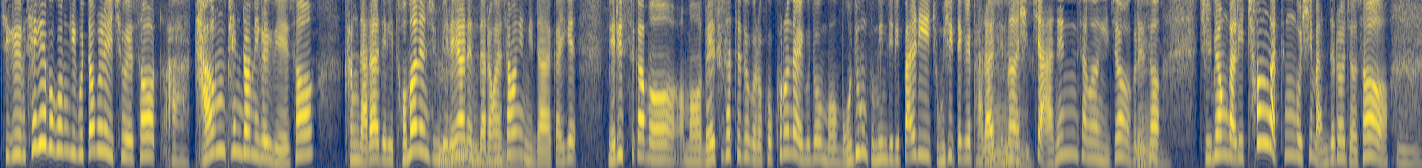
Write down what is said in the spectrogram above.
지금 세계보건기구 WHO에서 아, 다음 팬더믹을 위해서 각 나라들이 더 많은 준비를 해야 된다라고 하는 음. 상황입니다. 그러니까 이게 메르스가 뭐, 뭐, 메르스 사태도 그렇고 코로나19도 뭐 모든 국민들이 빨리 종식되길 바라지만 네. 쉽지 않은 상황이죠. 그래서 네. 질병관리청 같은 곳이 만들어져서 음.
